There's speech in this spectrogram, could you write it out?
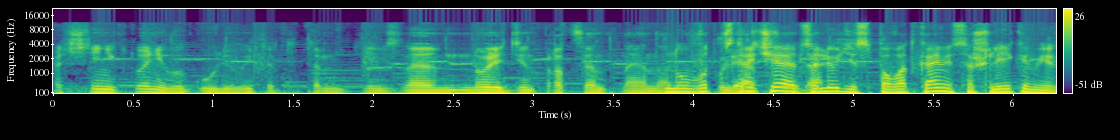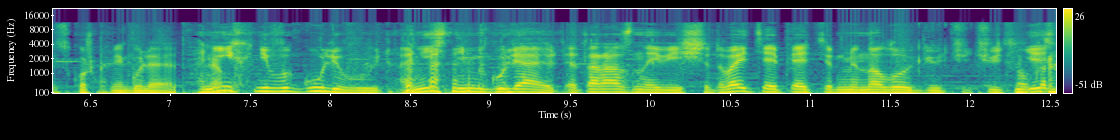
почти никто не выгуливает. Это там, я не знаю, 0,1% наверное. Ну, вот встречаются да? люди с поводками, со шлейками, с кошками гуляют. Они Прям. их не выгуливают, они с ними гуляют. Это разные вещи. Давайте опять терминологию чуть-чуть. Есть,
